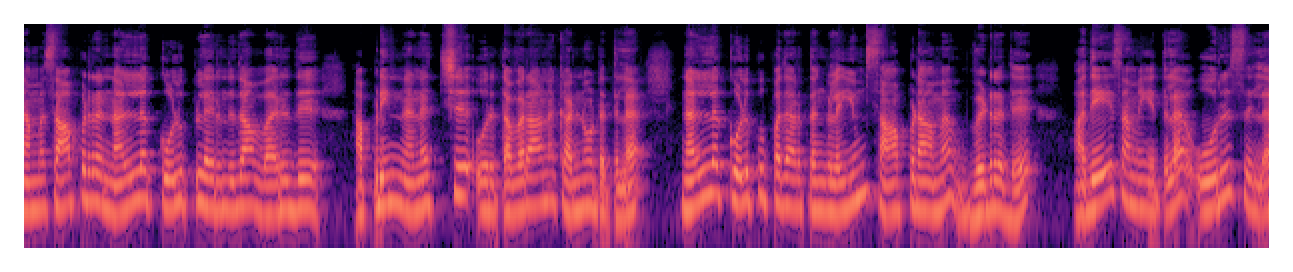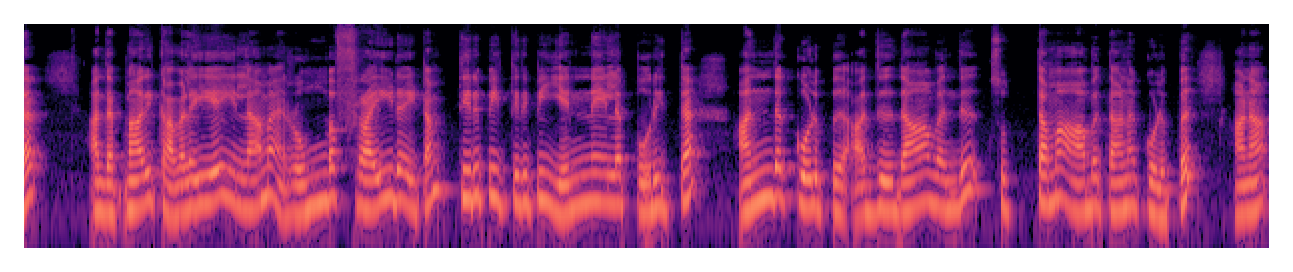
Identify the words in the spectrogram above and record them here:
நம்ம சாப்பிட்ற நல்ல கொழுப்புல இருந்து தான் வருது அப்படின்னு நினச்சி ஒரு தவறான கண்ணோட்டத்தில் நல்ல கொழுப்பு பதார்த்தங்களையும் சாப்பிடாம விடுறது. அதே சமயத்தில் ஒரு சிலர் அந்த மாதிரி கவலையே இல்லாமல் ரொம்ப ஃப்ரைடு ஐட்டம் திருப்பி திருப்பி எண்ணெயில் பொரித்த அந்த கொழுப்பு அதுதான் வந்து சுத்தமாக ஆபத்தான கொழுப்பு. ஆனால்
